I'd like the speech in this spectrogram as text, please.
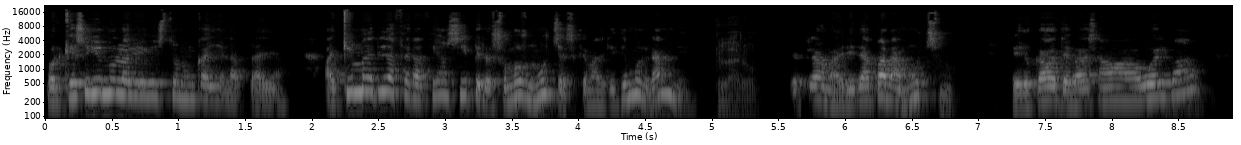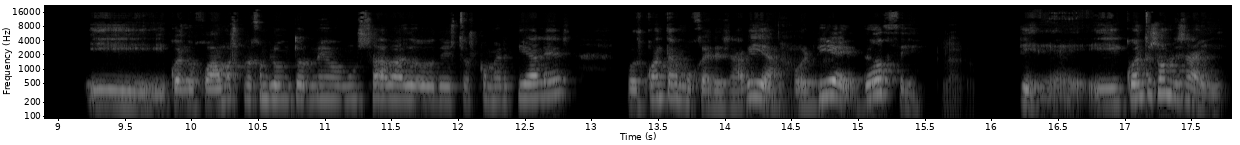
porque eso yo no lo había visto nunca allá en la playa. Aquí en Madrid la federación sí, pero somos muchas, que Madrid es muy grande. Claro. Pero claro, Madrid da para mucho. Pero claro, te vas a Huelva y, y cuando jugamos, por ejemplo, un torneo un sábado de estos comerciales, pues ¿cuántas mujeres había? No, Pues claro. 10, 12. Claro. Sí, eh, ¿Y cuántos hombres hay?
